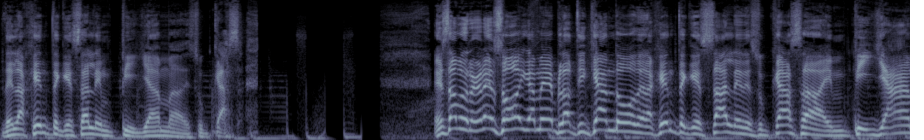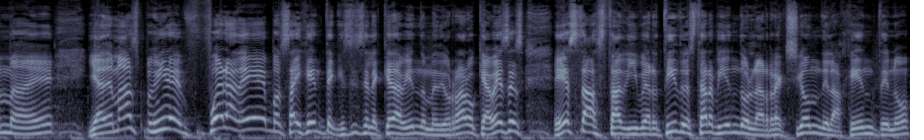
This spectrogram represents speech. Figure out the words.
de la gente que sale en pijama de su casa. Estamos de regreso, óigame, platicando de la gente que sale de su casa en pijama, ¿eh? Y además, pues mire, fuera de, pues hay gente que sí se le queda viendo medio raro, que a veces es hasta divertido estar viendo la reacción de la gente, ¿no?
